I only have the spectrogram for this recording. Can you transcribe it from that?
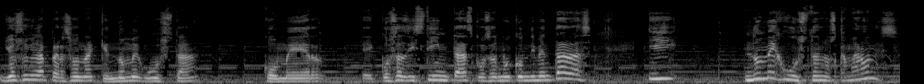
yo soy una persona que no me gusta comer eh, cosas distintas, cosas muy condimentadas. Y no me gustan los camarones.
